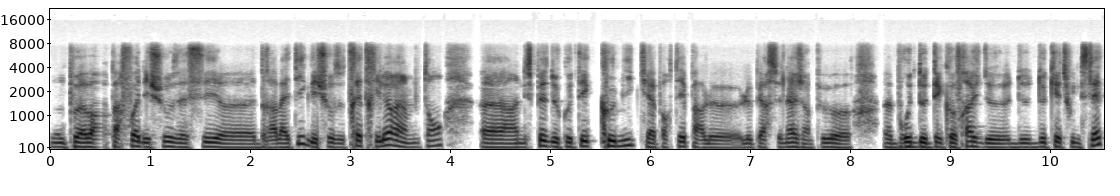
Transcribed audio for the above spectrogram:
où on peut avoir parfois des choses assez dramatiques, des choses très thriller, et en même temps un espèce de côté comique qui est apporté par le, personnage un peu euh, brut de décoffrage de, de, de Kate Winslet.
